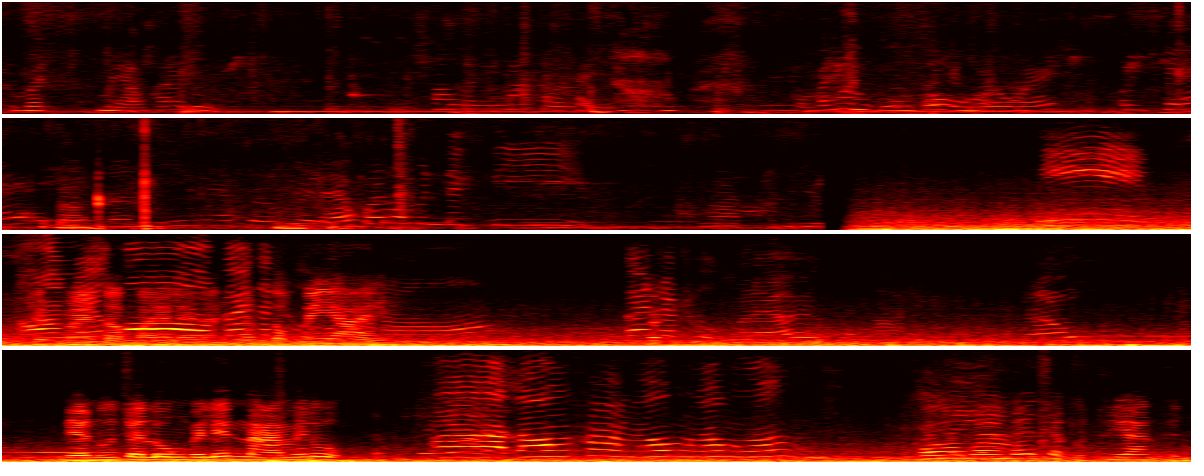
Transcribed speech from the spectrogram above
ทำไมแมวให้ดูชอบอันนี้มากเลยทำไมให้มันเกินจะเห็นแมวไหมโอเคได้ตอนนี้แม่เจอไปแล้วเพราะเราเป็นเด็กดีนี่ตอนนี้ก็ใกล้จะถึงแล้วใกล้จะถึงแล้วอีกหน่อยแล้ว เดี๋ยวหนูจะลงไปเล่นน้ำไหมลูก อ่าลงค่ะลงลงลงเพราะว่าน่าจะอุทยานถึง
